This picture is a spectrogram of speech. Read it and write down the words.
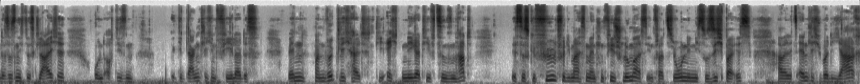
Das ist nicht das Gleiche und auch diesen gedanklichen Fehler, dass wenn man wirklich halt die echten Negativzinsen hat, ist das Gefühl für die meisten Menschen viel schlimmer als die Inflation, die nicht so sichtbar ist, aber letztendlich über die Jahre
